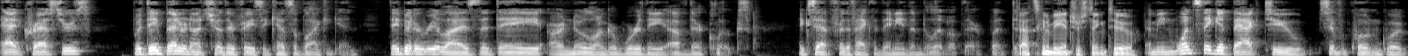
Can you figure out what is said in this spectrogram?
at Craster's, but they better not show their face at Castle Black again. They better realize that they are no longer worthy of their cloaks, except for the fact that they need them to live up there. But uh, That's going to be interesting too. I mean, once they get back to civil, quote unquote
